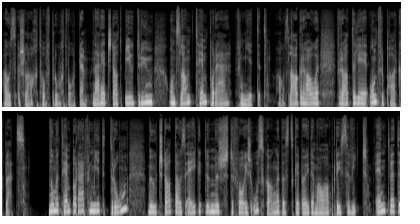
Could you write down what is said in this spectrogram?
als Schlachthof gebraucht worden. Dann hat die Stadt Biel die und das Land temporär vermietet. Als Lagerhalle, für Atelier und für Parkplätze. Nur temporär vermietet darum, weil die Stadt als Eigentümer davon ist ausgegangen, dass das Gebäude mal abgerissen wird. Entweder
